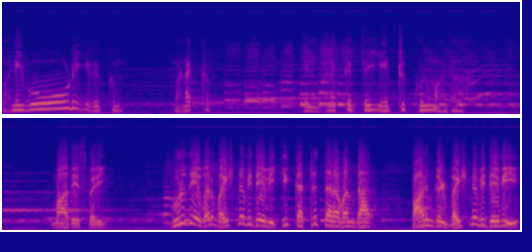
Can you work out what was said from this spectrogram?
பணிவோடு இருக்கும் வணக்கம். என் வணக்கத்தை ஏற்றுக்கொள் மாதா. மாதேஸ்வரி குருதேவர் வைஷ்ணவி தேவிக்கு கற்றுத்தர வந்தார். பாருங்கள் வைஷ்ணவி தேவி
